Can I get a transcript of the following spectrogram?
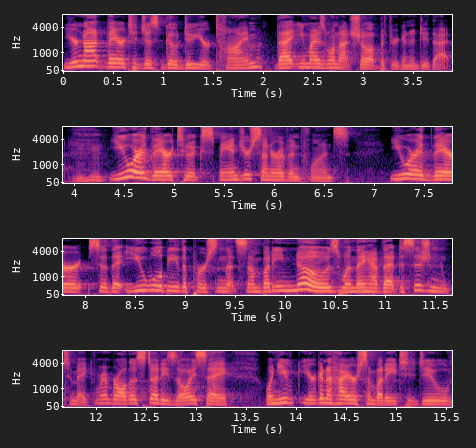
You're not there to just go do your time. That you might as well not show up if you're going to do that. Mm-hmm. You are there to expand your center of influence. You are there so that you will be the person that somebody knows when they have that decision to make. Remember, all those studies always say when you, you're going to hire somebody to do,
